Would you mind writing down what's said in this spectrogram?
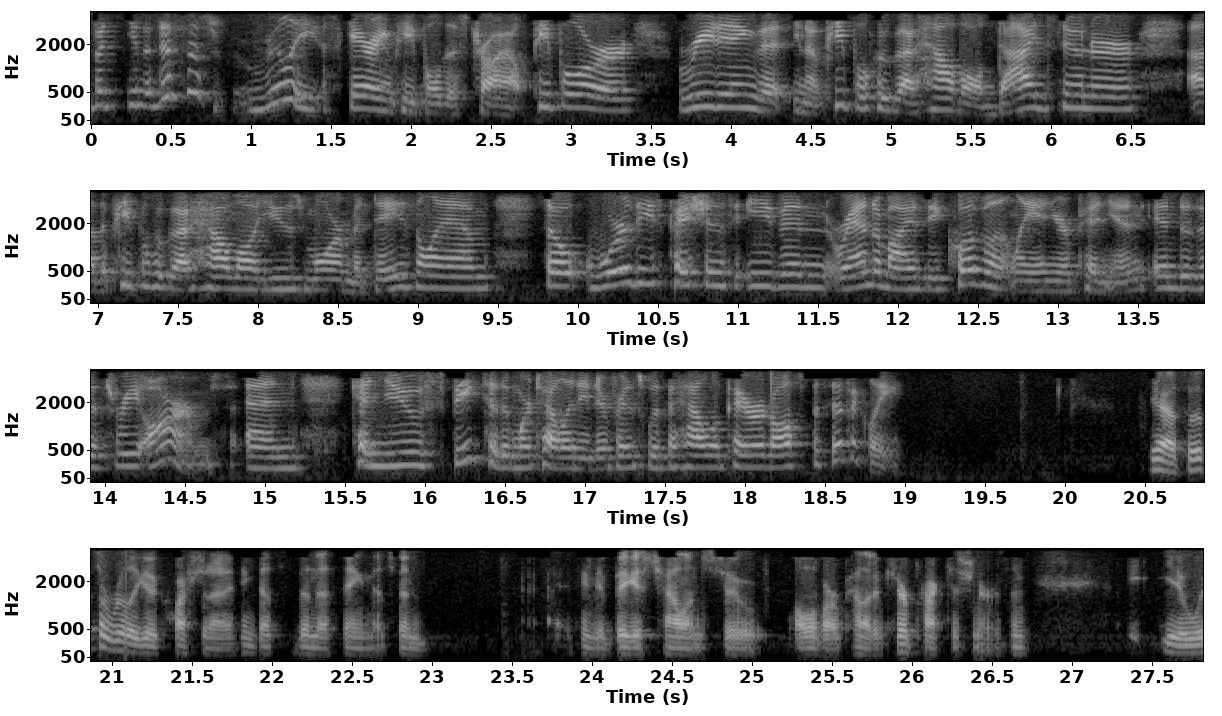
But you know, this is really scaring people. This trial, people are reading that you know people who got Haldol died sooner. Uh, the people who got Haldol used more midazolam. So were these patients even randomized equivalently, in your opinion, into the three arms? And can you speak to the mortality difference with the haloperidol specifically? Yeah, so that's a really good question. I think that's been the thing that's been, I think, the biggest challenge to all of our palliative care practitioners. And you know,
